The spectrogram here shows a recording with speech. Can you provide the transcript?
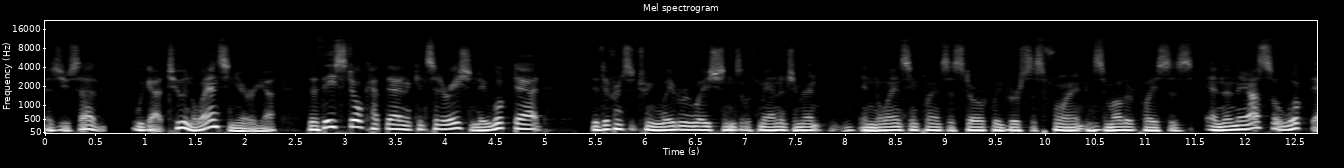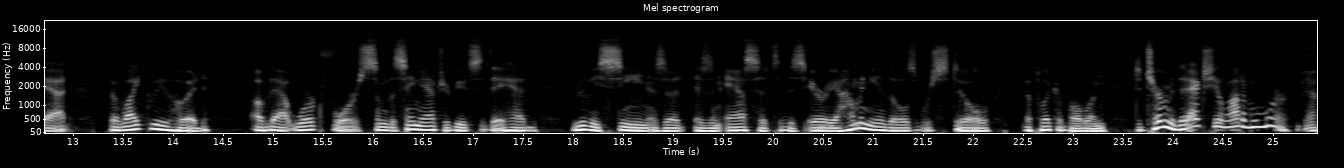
as you said, we got two in the Lansing area, that they still kept that into consideration. They looked at the difference between labor relations with management mm-hmm. in the Lansing plants historically versus Flint and mm-hmm. some other places. And then they also looked at the likelihood of that workforce, some of the same attributes that they had really seen as a as an asset to this area. Mm-hmm. How many of those were still applicable and determined that actually a lot of them were. yeah.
